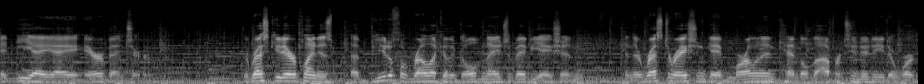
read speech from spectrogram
at EAA AirVenture. The rescued airplane is a beautiful relic of the golden age of aviation, and their restoration gave Marlin and Kendall the opportunity to work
